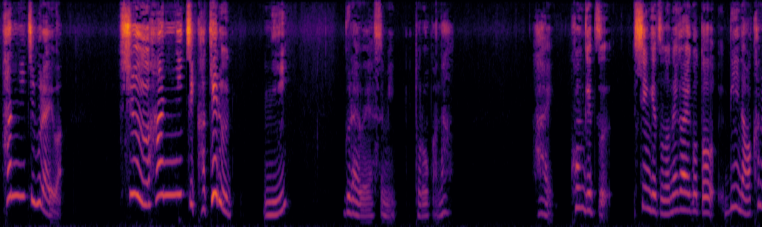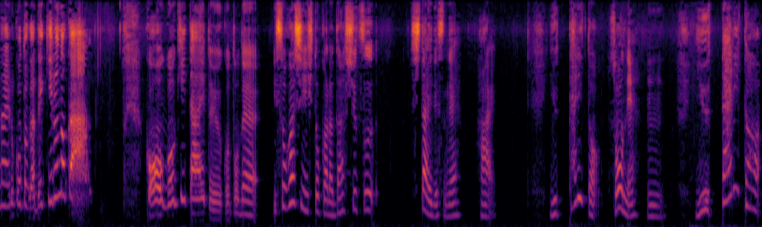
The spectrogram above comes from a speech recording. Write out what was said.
半日ぐらいは、週半日かける2ぐらいは休み取ろうかな。はい。今月、新月の願い事、リーナは叶えることができるのかこうご期待ということで、忙しい人から脱出したいですね。はい。ゆったりと、そうね、うん。ゆったりと過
